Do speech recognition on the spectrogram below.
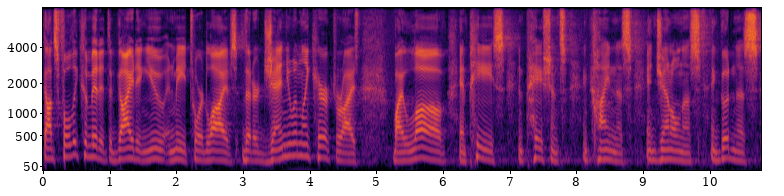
God's fully committed to guiding you and me toward lives that are genuinely characterized by love and peace and patience and kindness and gentleness and goodness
